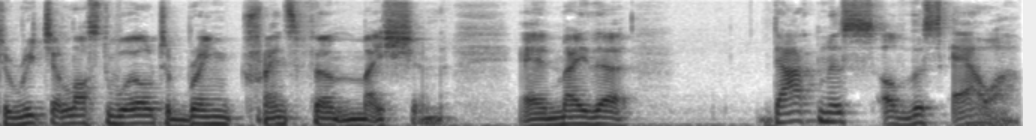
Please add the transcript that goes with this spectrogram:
to reach a lost world, to bring transformation. And may the darkness of this hour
